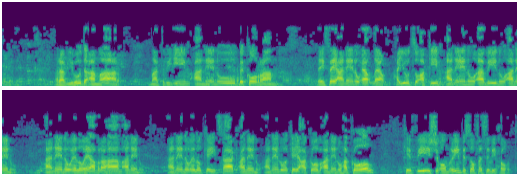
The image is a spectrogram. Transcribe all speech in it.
Look at that. Rav Yehuda Amar, Matri'im anenu bekol ram. They say anenu out loud. Hayu tzoakim anenu avinu anenu. Anenu Elohei Avraham anenu. Anenu Elokei Yitzchak anenu. Anenu Elokei Yaakov anenu hakol. כפי שאומרים בסוף הסליחות.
